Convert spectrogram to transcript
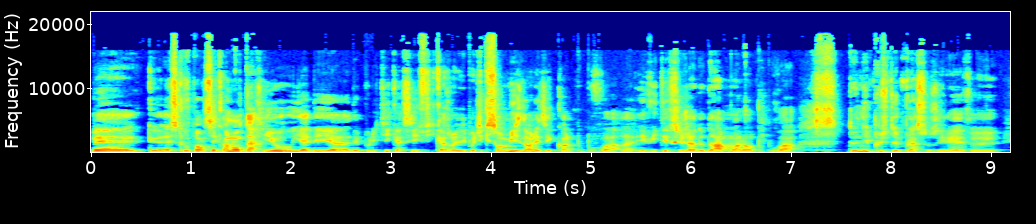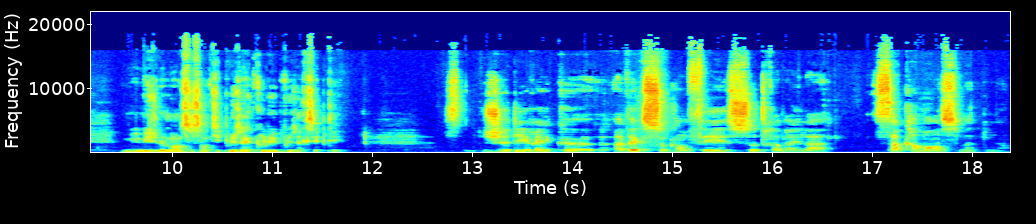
Ben, est-ce que vous pensez qu'en Ontario, il y a des, euh, des politiques assez efficaces, des politiques qui sont mises dans les écoles pour pouvoir éviter ce genre de drame, ou alors pour pouvoir donner plus de place aux élèves musulmans, se sentir plus inclus, plus acceptés? Je dirais que avec ce qu'on fait, ce travail-là, ça commence maintenant.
